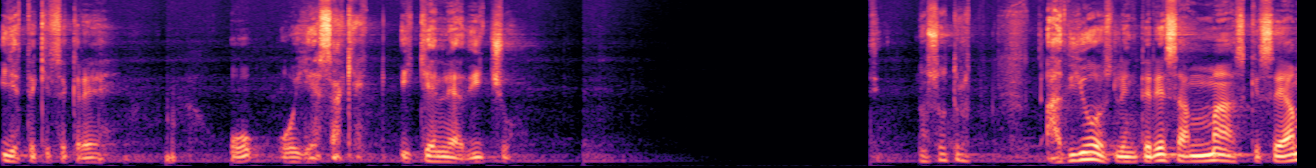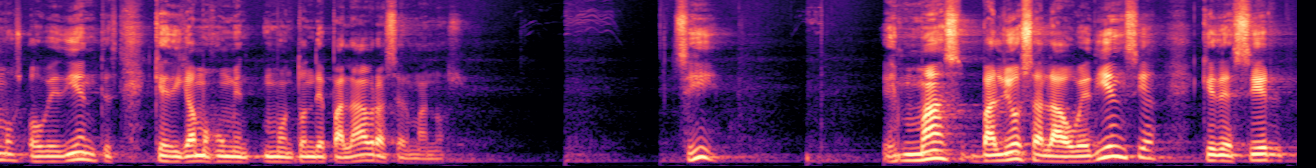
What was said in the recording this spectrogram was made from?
¿Y este que se cree? ¿O, o y esa? ¿Y quién le ha dicho? Nosotros, a Dios le interesa más que seamos obedientes que digamos un montón de palabras, hermanos. Sí, es más valiosa la obediencia que decir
